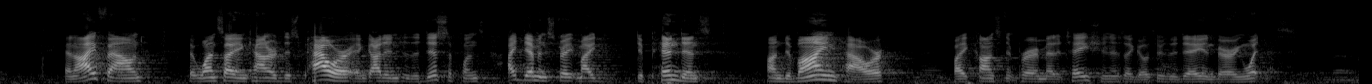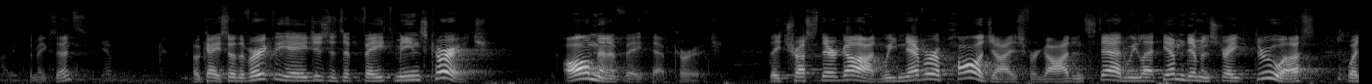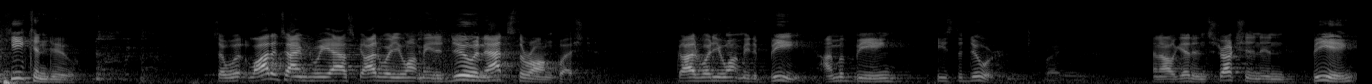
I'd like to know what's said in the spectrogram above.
And I found that once I encountered this power and got into the disciplines, I demonstrate my dependence on divine power by constant prayer and meditation as I go through the day and bearing witness. Does that make sense? Yep. Okay, so the verdict of the ages is that faith means courage. All men of faith have courage. They trust their God. We never apologize for God. Instead, we let Him demonstrate through us what He can do. So, a lot of times we ask God, What do you want me to do? And that's the wrong question. God, what do you want me to be? I'm a being, He's the doer. Right. And I'll get instruction in being,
